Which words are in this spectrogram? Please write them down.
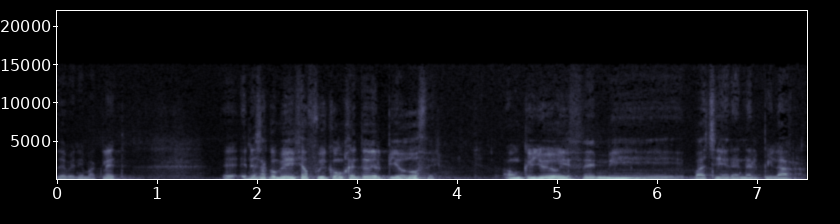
de Benimaclet. Eh, en esa convivencia fui con gente del Pío XII, aunque yo hice mi bachiller en el Pilar,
